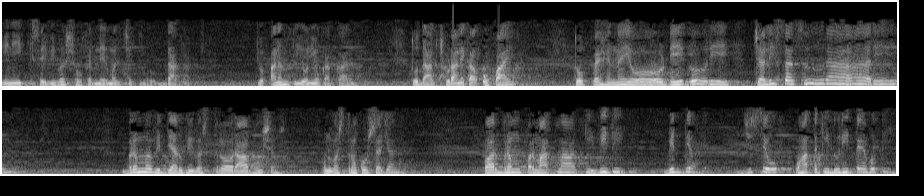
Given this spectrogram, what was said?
इन्हीं से विवश होकर निर्मल चित्त में दाग लग गया। जो अनंत योनियों का कारण है तो दाग छुड़ाने का उपाय तो पहनयो गोरी चली ससुरारी। ब्रह्म विद्या रूपी वस्त्र और आभूषण, उन वस्त्रों को सजाना, और ब्रह्म परमात्मा की विधि, विद्या, जिससे वो वहाँ तक की दूरी तय होती है,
